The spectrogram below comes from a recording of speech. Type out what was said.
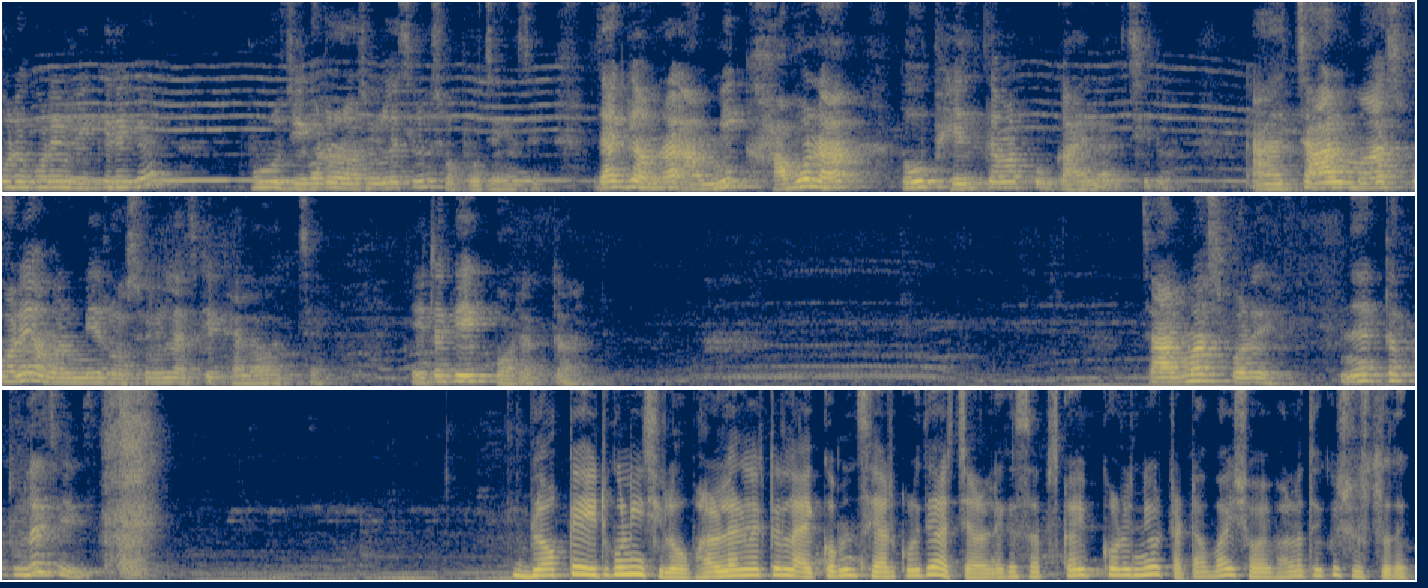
করে করে রেখে রেখে পুরো যে কটা রসগোল্লা ছিল সব পচে গেছে। যাক আমরা আমি খাব না তো ফেলতে আমার খুব গায়ে লাগছিল। আর চার মাস পরে আমার মেয়ের রসগোল্লা আজকে ফেলা হচ্ছে। এটাকে কর একটা? চার মাস পরে। নে একটা তুলেছিস? ব্লগটা এইটুকুনি ছিল। ভালো লাগলে একটা লাইক, কমেন্ট, শেয়ার করে দিও। আর চ্যানেলটাকে সাবস্ক্রাইব করে নিও। Tata, bye. সবাই ভালো থেকো, সুস্থ থেকো।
